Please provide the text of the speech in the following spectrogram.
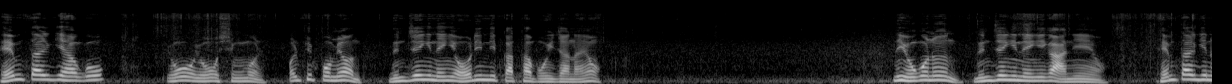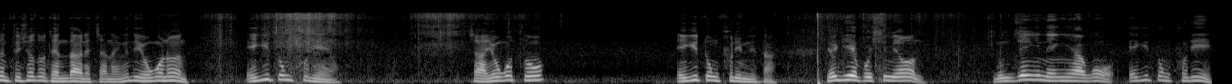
뱀딸기하고 요 요 식물 얼핏 보면 는쟁이 냉이 어린 잎 같아 보이잖아요. 근데 요거는 는쟁이 냉이가 아니에요. 뱀딸기는 드셔도 된다 그랬잖아요. 근데 요거는 애기 똥풀이에요. 자, 요것도 애기 똥풀입니다. 여기에 보시면 눈쟁이 냉이하고 애기 똥풀이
